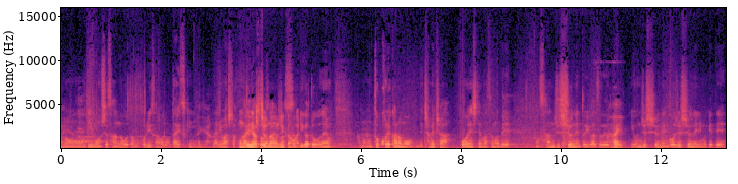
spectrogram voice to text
あのディーモンシュさんのことも堀井さんのことも大好きになりました。本当に貴重なお時間をありがとうございます。あの本当これからもめちゃめちゃ応援してますのでもう30周年と言わず、はい、40周年50周年に向けて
